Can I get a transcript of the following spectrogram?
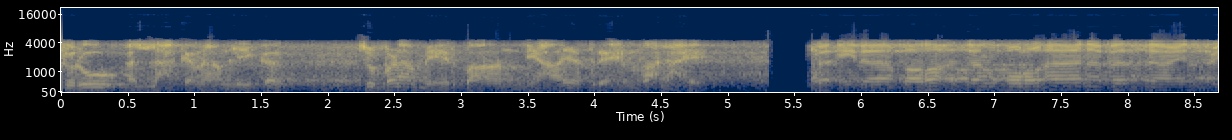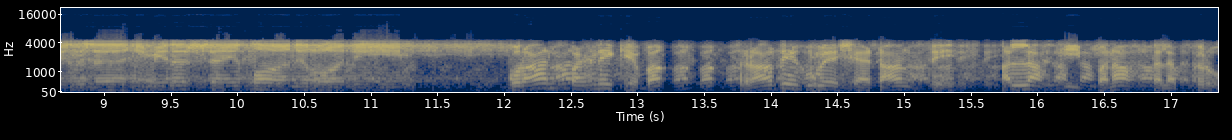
شروع اللہ کا نام لے کر جو بڑا مہربان نہایت رحم والا ہے۔ فإذا قرأت القرآن فاستعذ بالله من الشيطان الرجيم. قرآن پڑھنے کے وقت راندے ہوئے شیطان سے اللہ کی پناہ طلب کرو۔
